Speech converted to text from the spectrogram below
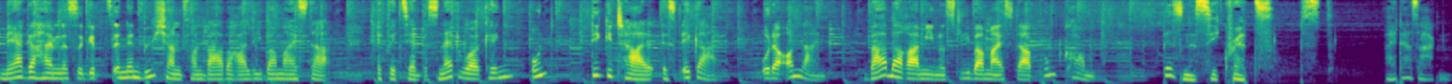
Mehr Geheimnisse gibt's in den Büchern von Barbara Liebermeister. Effizientes Networking und digital ist egal. Oder online. Barbara-Liebermeister.com. Business Secrets. Psst. Weiter sagen.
